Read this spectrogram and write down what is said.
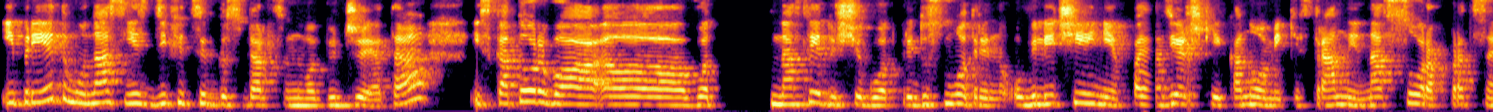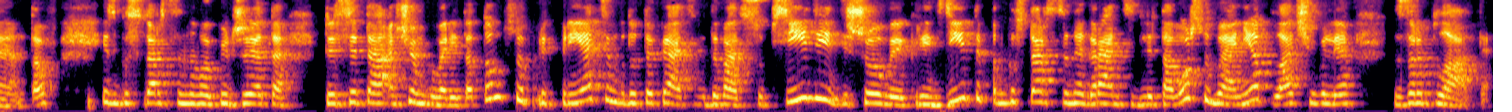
и при этом у нас есть дефицит государственного бюджета, из которого э, вот на следующий год предусмотрено увеличение поддержки экономики страны на 40% из государственного бюджета. То есть это о чем говорит? О том, что предприятиям будут опять выдавать субсидии, дешевые кредиты под государственные гарантии для того, чтобы они оплачивали зарплаты.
